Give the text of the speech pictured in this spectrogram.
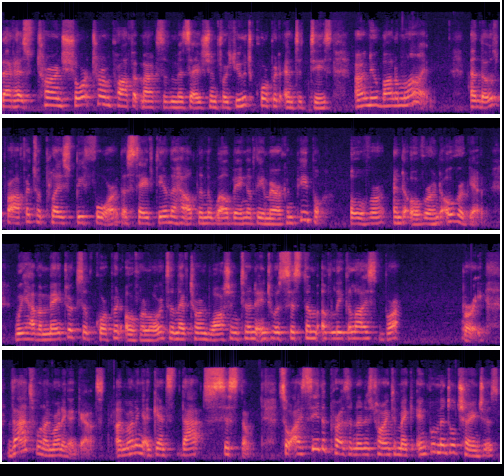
that has turned short term profit maximization for huge corporate entities our new bottom line. And those profits are placed before the safety and the health and the well being of the American people over and over and over again. We have a matrix of corporate overlords, and they've turned Washington into a system of legalized bribery. That's what I'm running against. I'm running against that system. So I see the president is trying to make incremental changes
